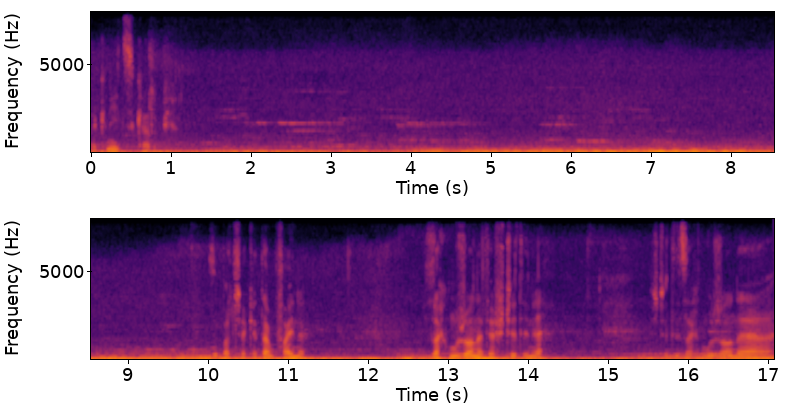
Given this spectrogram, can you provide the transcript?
Jak nic, karpie. Zobaczcie, jakie tam fajne zachmurzone te szczyty, nie? Szczyty zachmurzone,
